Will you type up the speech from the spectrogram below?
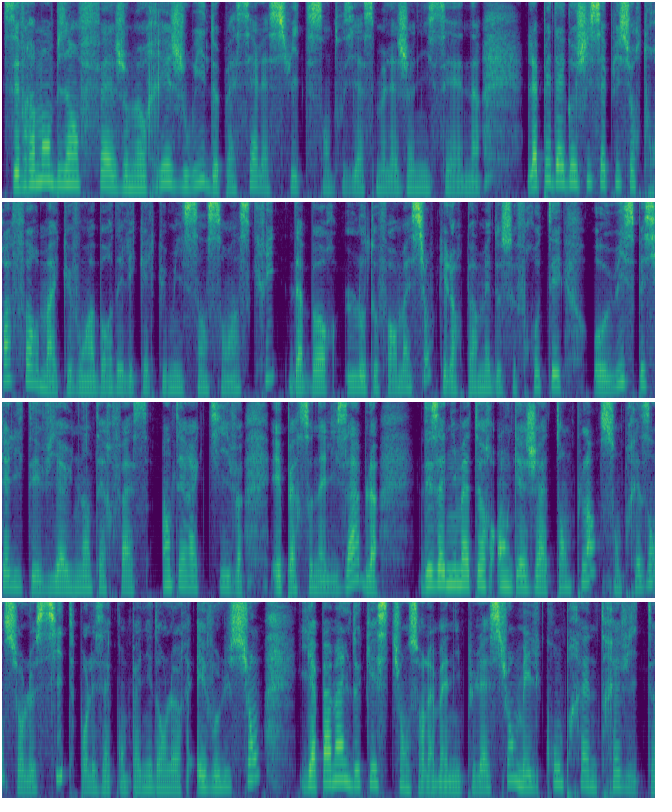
C'est vraiment bien fait, je me réjouis de passer à la suite, s'enthousiasme la jeune lycéenne. La pédagogie s'appuie sur trois formats que vont aborder les quelques 1500 inscrits. D'abord, l'auto-formation qui leur permet de se frotter aux huit spécialités via une interface interactive et personnalisable. Des animateurs engagés à temps plein sont présents sur le site pour les accompagner dans leur évolution. Il y a pas mal de questions sur la manipulation, mais ils comprennent très vite.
